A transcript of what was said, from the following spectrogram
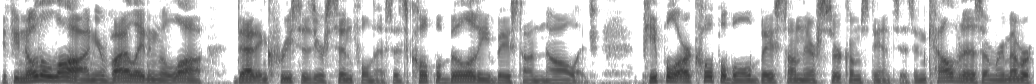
If you know the law and you're violating the law, that increases your sinfulness. It's culpability based on knowledge. People are culpable based on their circumstances. In Calvinism, remember,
